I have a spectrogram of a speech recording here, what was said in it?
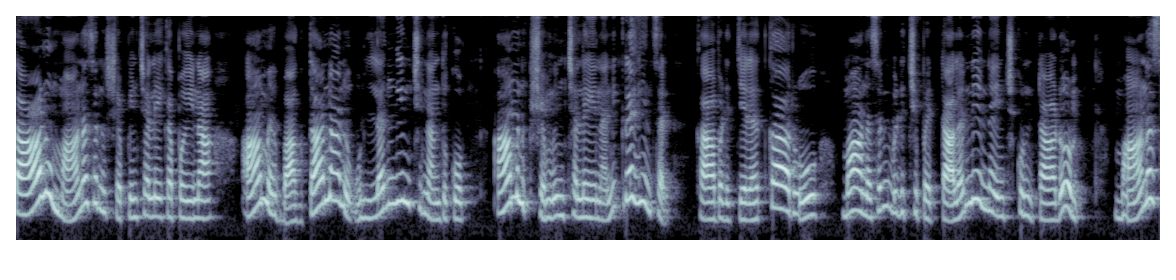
తాను మానసును శపించలేకపోయినా ఆమె వాగ్దానాన్ని ఉల్లంఘించినందుకు ఆమెను క్షమించలేనని గ్రహించాడు. కాబట్టి జలత్కారు మానసను విడిచిపెట్టాలని నిర్ణయించుకుంటాడు. మానస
